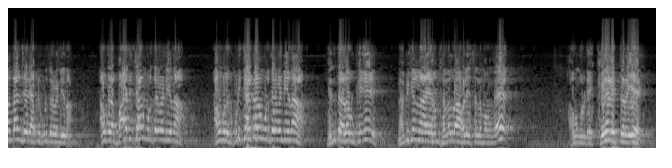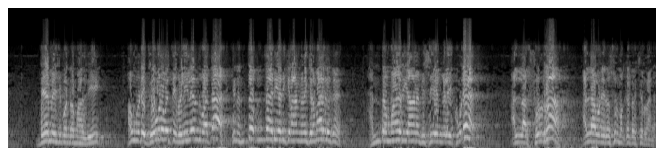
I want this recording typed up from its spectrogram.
வந்தாலும் சரி அப்படி கொடுத்துட வேண்டியதுதான். அவங்கள பாதிச்சாலும் கொடுத்துட வேண்டியதுதான். அவங்களுக்கு பிடிக்காட்டாலும் கொடுத்துட வேண்டியதுதான். எந்த அளவுக்கு நபிகள் நாயகம் சல்லல்லா அலைஹி வஸல்லம் அவங்க அவங்களுடைய கேரக்டரையே டேமேஜ் பண்ற மாதிரி அவங்களுடைய கௌரவத்தை வெளியில இருந்து பார்த்தா இந்த இந்த அடி அடிக்கிறான்னு நினைக்கிற மாதிரி இருக்கு அந்த மாதிரியான விஷயங்களை கூட அல்லாஹ் சொல்றான். அல்லாஹ்வுடைய ரசூல் மக்கள்கிட்ட வச்சிடுறாங்க.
